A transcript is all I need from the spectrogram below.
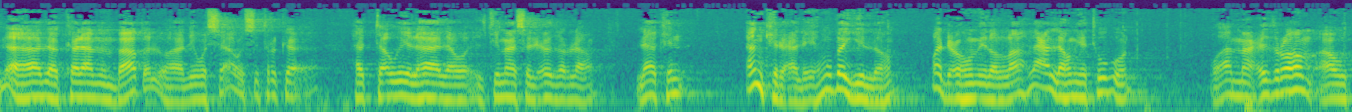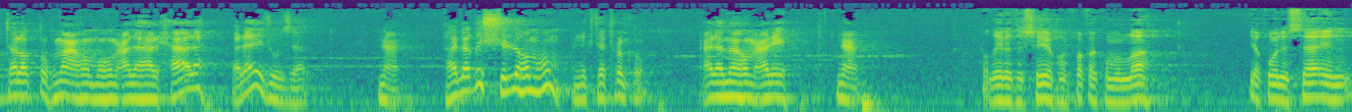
لا هذا كلام باطل وهذه وساوس اترك التأويل هذا والتماس العذر لهم لكن أنكر عليهم وبين لهم وادعهم إلى الله لعلهم يتوبون. وأما عذرهم أو التلطف معهم وهم على هالحالة فلا يجوز هذا. نعم. هذا غش لهم هم إنك تتركهم على ما هم عليه. نعم. فضيلة الشيخ وفقكم الله يقول السائل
